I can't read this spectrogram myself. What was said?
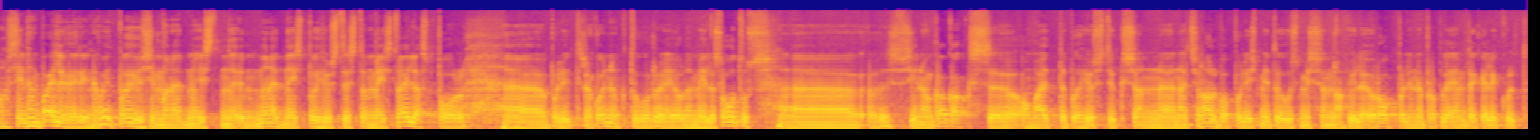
Noh, siin on palju erinevaid põhjusi, mõned neist, mõned neist põhjustest on meist väljaspool. Äh, poliitiline konjunktuur ei ole meile soodus. Äh, siin on ka kaks äh, omaette põhjust, üks on natsionaalpopulismi tõus, mis on noh, üle-euroopaline probleem tegelikult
